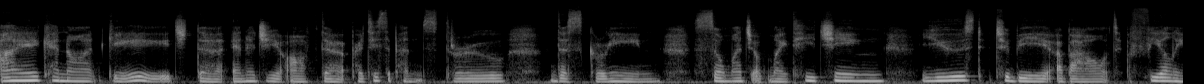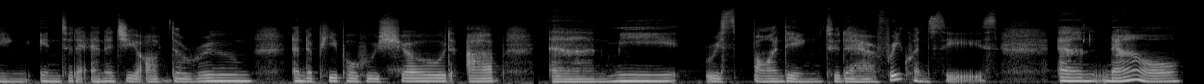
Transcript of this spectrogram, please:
I cannot gauge the energy of the participants through the screen. So much of my teaching used to be about feeling into the energy of the room and the people who showed up and me responding to their frequencies. And now,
